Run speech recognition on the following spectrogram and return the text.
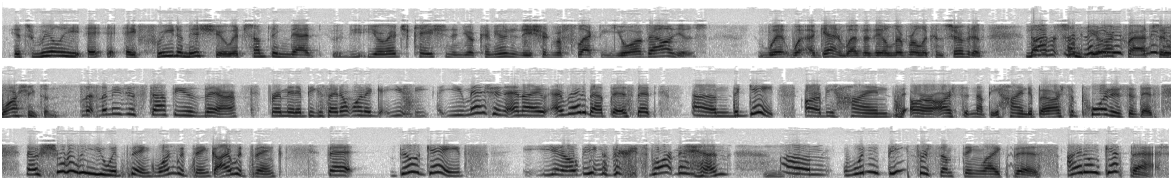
it's really a, a freedom issue. It's something that your education and your community should reflect your values. Again, whether they're liberal or conservative, not well, some bureaucrats just, in just, Washington. Let, let, me just stop you there for a minute because I don't want to. You you mentioned, and I, I read about this that um, the Gates are behind, or are not behind it, but are supporters of this. Now, surely you would think, one would think, I would think, that Bill Gates, you know, being a very smart man, mm. um, wouldn't be for something like this. I don't get that.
